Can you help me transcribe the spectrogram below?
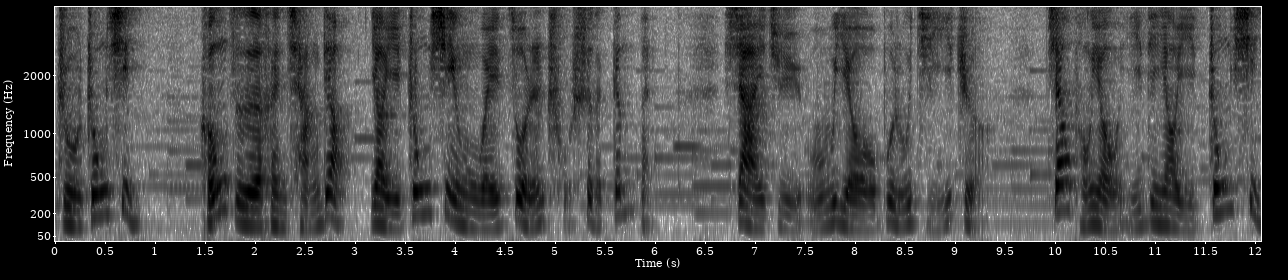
主忠信，孔子很强调要以忠信为做人处事的根本。下一句“无友不如己者”，交朋友一定要以忠信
